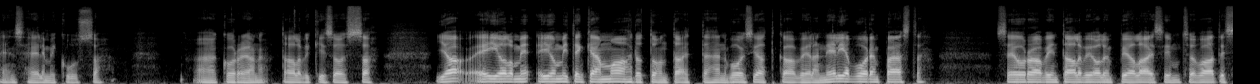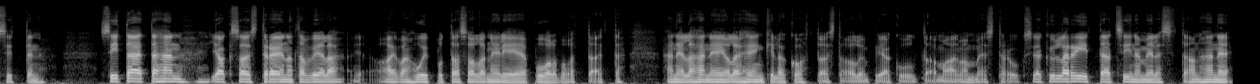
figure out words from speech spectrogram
ensi helmikuussa Korean talvikisoissa. Ja ei ole, ei ole mitenkään mahdotonta, että hän voisi jatkaa vielä neljän vuoden päästä seuraaviin talviolympialaisiin, mutta se vaatisi sitten sitä, että hän jaksaisi treenata vielä aivan huipputasolla neljä ja puoli vuotta, että hänellä hän ei ole henkilökohtaista olympiakultaa maailmanmestaruuksia. Kyllä riittää, että siinä mielessä että on hänen,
